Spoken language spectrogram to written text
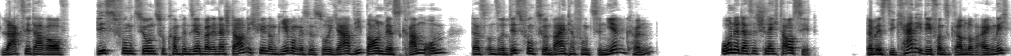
Lag sie darauf, Dysfunktion zu kompensieren? Weil in erstaunlich vielen Umgebungen ist es so, ja, wie bauen wir Scrum um, dass unsere Dysfunktionen weiter funktionieren können, ohne dass es schlecht aussieht? Dabei ist die Kernidee von Scrum doch eigentlich,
